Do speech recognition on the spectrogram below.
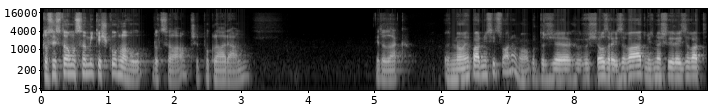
to si z toho musel mít těžkou hlavu docela, předpokládám. Je to tak? No, pár měsíců ano, no, protože šel zrejzovat, my jsme šli rejzovat,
